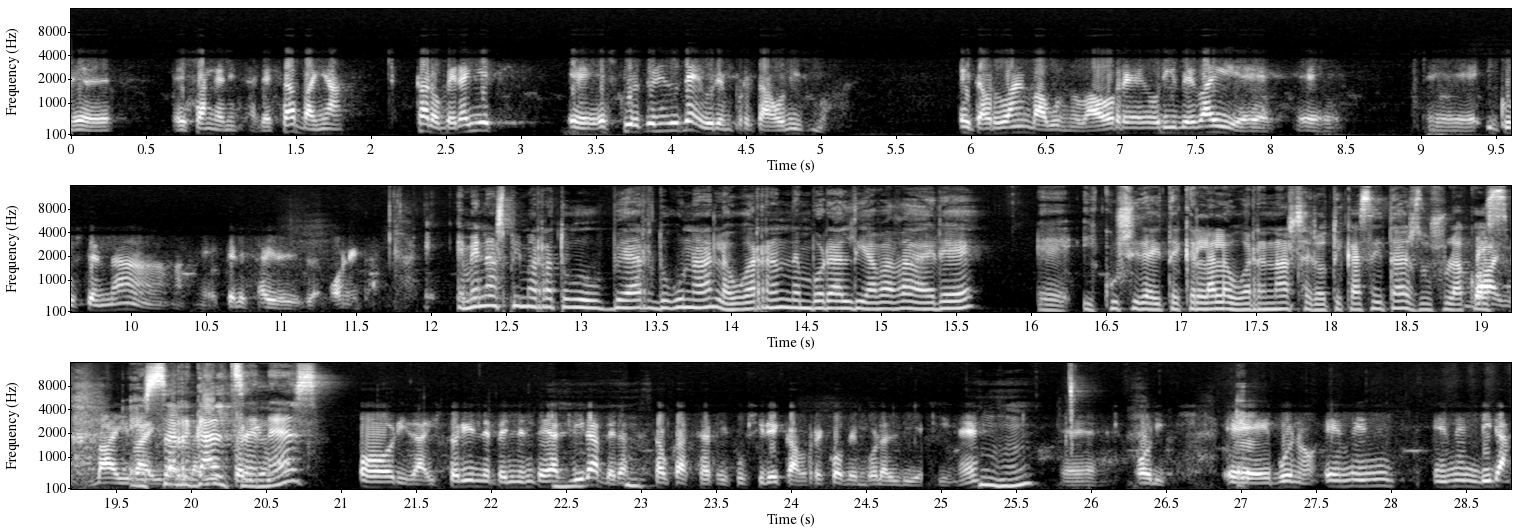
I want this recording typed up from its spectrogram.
eh, esan genizak, ez da? Baina, karo, beraiek eh, eskuratu dute euren protagonismo. Eta orduan, ba, bueno, ba, horre hori bebai e, e, e, ikusten da e, telesail honetan. hemen azpimarratu behar duguna, laugarren denboraldia bada ere, e, ikusi daitekela laugarrena zerotik azita ez duzulako ez, ezer galtzen, historia- ez? Hori da, historia independenteak dira, beraz ez dauka zer ikusirek aurreko denboraldiekin, eh? Mhm. Eh, hori. Eh, bueno, hemen, hemen dira,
